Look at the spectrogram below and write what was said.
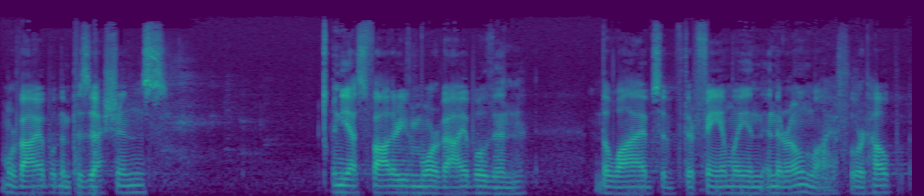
more valuable than possessions, And yes, Father, even more valuable than the lives of their family and, and their own life. Lord, help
